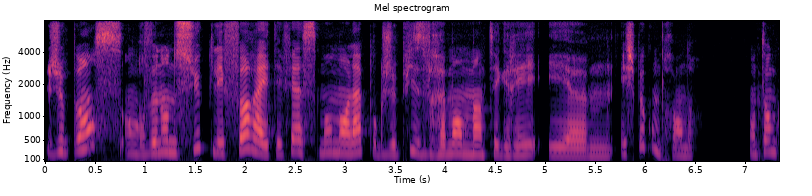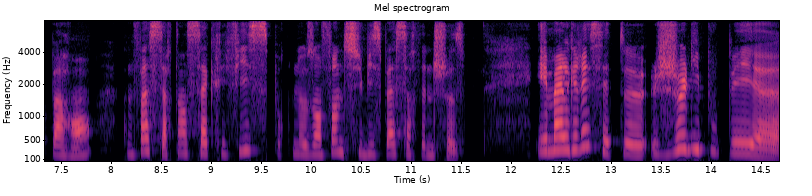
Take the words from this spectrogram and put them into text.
Je pense, en revenant dessus, que l'effort a été fait à ce moment-là pour que je puisse vraiment m'intégrer. Et, euh, et je peux comprendre, en tant que parent, qu'on fasse certains sacrifices pour que nos enfants ne subissent pas certaines choses. Et malgré cette euh, jolie poupée euh,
